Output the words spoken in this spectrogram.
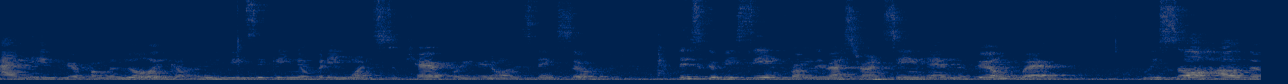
And if you're from a low income family, basically nobody wants to care for you and all these things. So this could be seen from the restaurant scene in the film where we saw how the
